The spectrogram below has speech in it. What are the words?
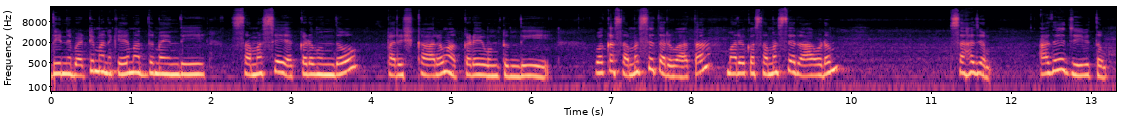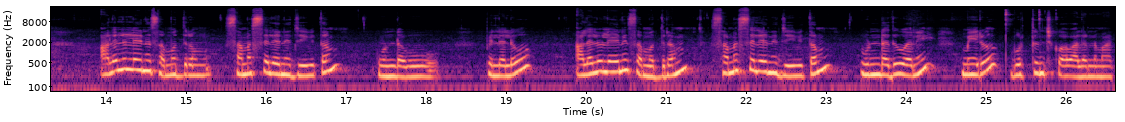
దీన్ని బట్టి మనకేమర్థమైంది? సమస్య ఎక్కడ ఉందో పరిష్కారం అక్కడే ఉంటుంది. ఒక సమస్య తరువాత మరొక సమస్య రావడం సహజం. అదే జీవితం. అలలు లేని సముద్రం సమస్య లేని జీవితం ఉండవు. పిల్లలు అలలు లేని సముద్రం సమస్య లేని జీవితం ఉండదు అని మీరు గుర్తుంచుకోవాలన్నమాట.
